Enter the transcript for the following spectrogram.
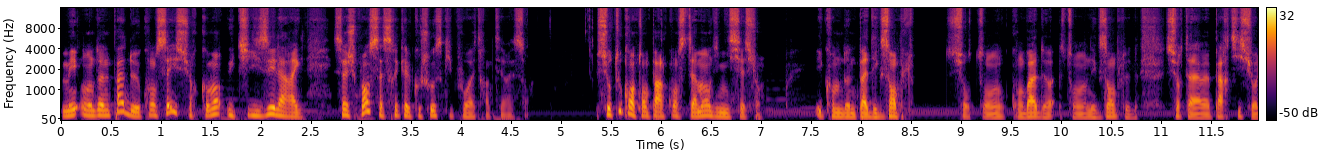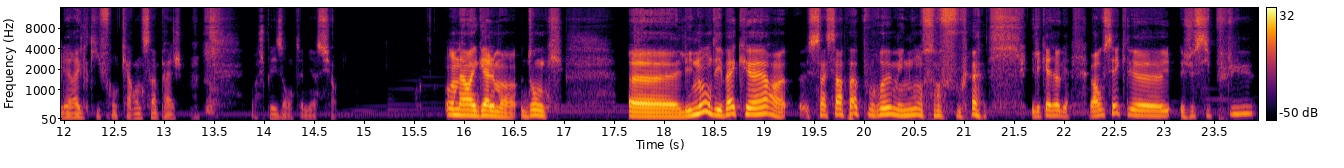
mais on ne donne pas de conseils sur comment utiliser la règle. Ça, je pense, ça serait quelque chose qui pourrait être intéressant. Surtout quand on parle constamment d'initiation et qu'on ne donne pas d'exemple sur ton combat, de, ton exemple sur ta partie sur les règles qui font 45 pages. je plaisante, bien sûr. On a également donc euh, les noms des backers, c'est sympa pour eux, mais nous on s'en fout. les catalogues. Alors vous savez que je sais plus,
